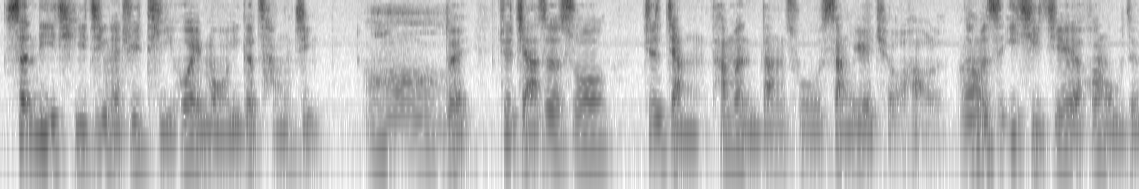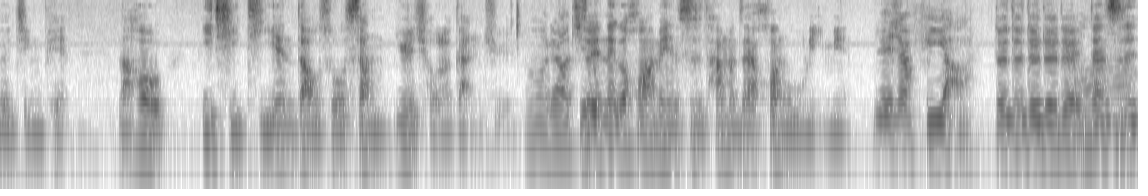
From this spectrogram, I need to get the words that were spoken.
身临其境的去体会某一个场景哦。对，就假设说，就是讲他们当初上月球好了，他们是一起接了幻舞这个晶片，然后。一起体验到说上月球的感觉哦，了解。所以那个画面是他们在幻舞里面，有点像 VR。对对对对对，哦、但是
